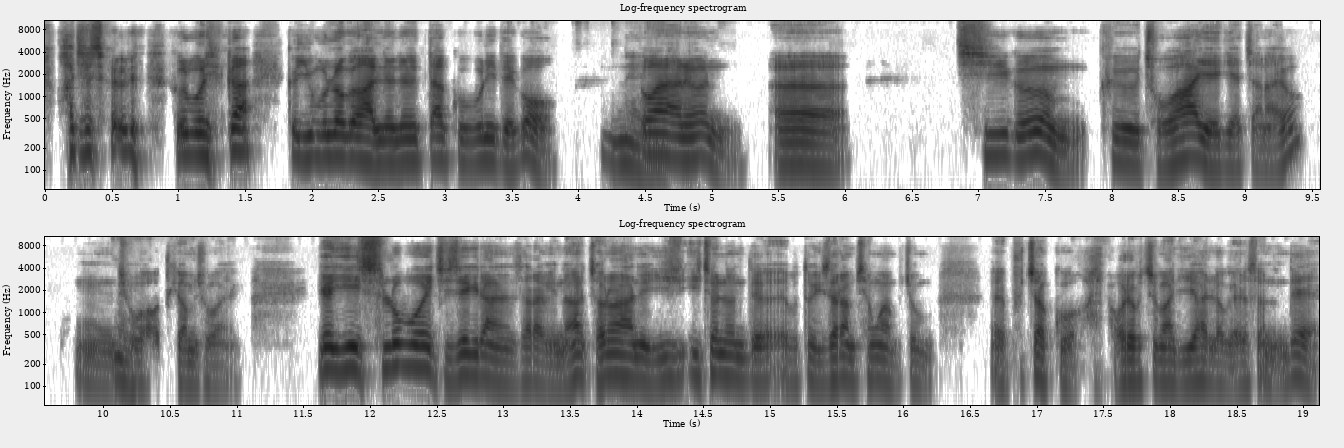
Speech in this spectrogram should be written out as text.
화제설 그걸 보니까 그 유물론과 관련련이 딱 구분이 되고 네. 또 하나는 어 지금 그 조화 얘기했잖아요. 음, 네. 조화 어떻게 하면 좋아요? 그러니까 이 슬로보의 지적이라는 사람이나 저는 한 2000년대부터 이 사람 책만 좀 예, 붙잡고 아, 어렵지만 이해하려고 애썼는데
